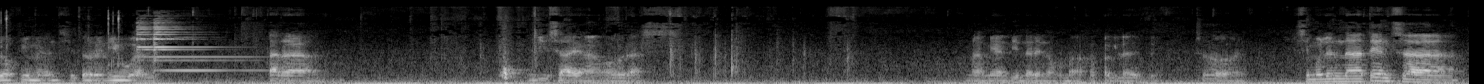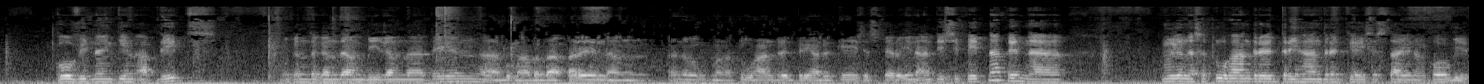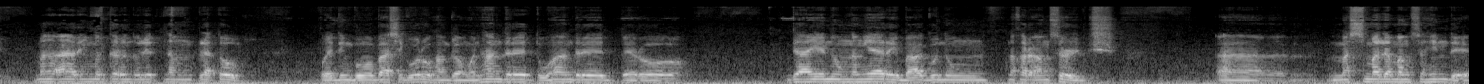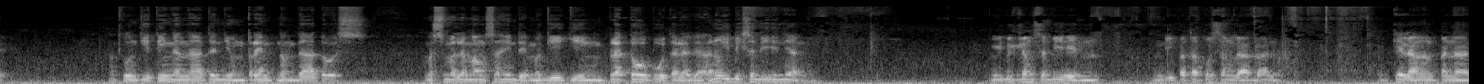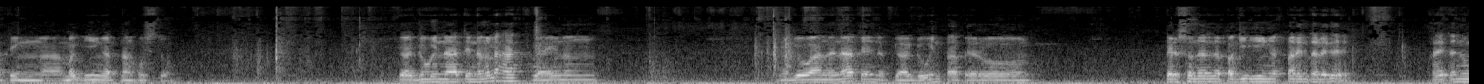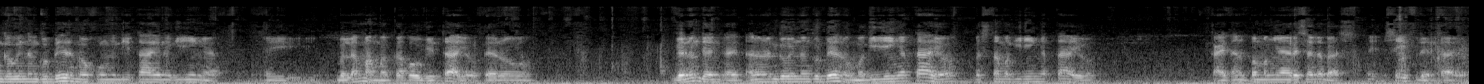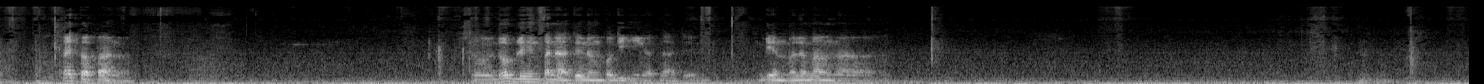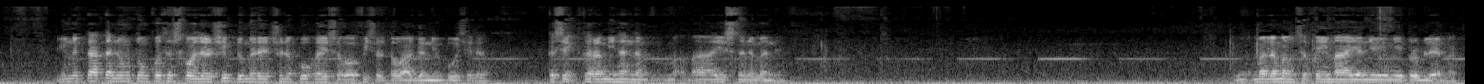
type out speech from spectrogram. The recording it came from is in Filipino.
documents. Ito renewal para hindi sayang ang oras. Mamaya hindi na rin ako makakapag-live. eh. So, simulan natin sa COVID-19 updates. Maganda-ganda ang bilang natin. Ah, bumababa pa rin ng ano, mga 200, 300 cases. Pero ina-anticipate natin na ngayon nasa 200, 300 cases tayo ng COVID. Maaaring magkaroon ulit ng plateau. Pwedeng bumaba siguro hanggang 100, 200, pero gaya nung nangyari bago nung nakaraang surge, ah, mas malamang sa hindi, at kung titingnan natin yung trend ng datos, mas malamang sa hindi, magiging plateau po talaga. Anong ibig sabihin yan? Ibig lang sabihin, hindi pa tapos ang laban. Kailangan pa nating ah, mag-ingat ng husto. Gagawin natin ang lahat, gaya ng nagawa na natin at gagawin pa, pero personal na pag-iingat pa rin talaga eh kahit anong gawin ng gobyerno kung hindi tayo nag-iingat, ay malamang magka-COVID tayo. Pero ganun din, kahit ano rin gawin ng gobyerno, mag-iingat tayo, basta mag-iingat tayo, kahit ano pa mangyari sa labas, eh, safe din tayo. Kahit pa paano. So, doblehin pa natin ang pag-iingat natin. Again, malamang ah, Yung nagtatanong tungkol sa scholarship, dumiretso na po kayo sa office or tawagan niyo po sila. Kasi karamihan na ma- maayos na naman eh. Malamang sa paymayan niyo yung may problema.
